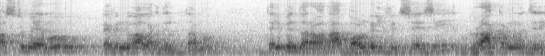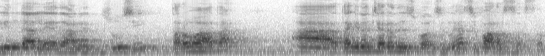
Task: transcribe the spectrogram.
ఫస్ట్ మేము రెవెన్యూ వాళ్ళకి తెలుపుతాము. తెలిపిన తర్వాత ఆ బౌండరీలు ఫిక్స్ చేసి దురాక్రమణ జరిగిందా లేదా అనేది చూసి తర్వాత తగిన చర్య తీసుకోవాల్సిందిగా సిఫారసు చేస్తాం.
